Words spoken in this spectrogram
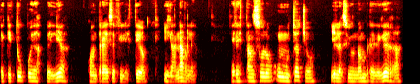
de que tú puedas pelear contra ese filisteo y ganarle. Eres tan solo un muchacho y él ha sido un hombre de guerra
